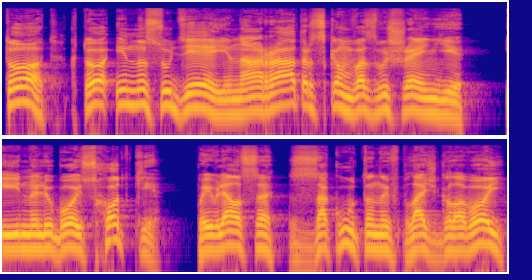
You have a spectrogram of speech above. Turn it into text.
Тот, кто и на суде, и на ораторском возвышении, и на любой сходке появлялся закутанный в плащ головой,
